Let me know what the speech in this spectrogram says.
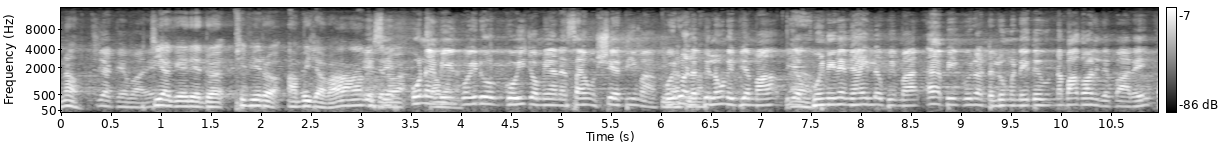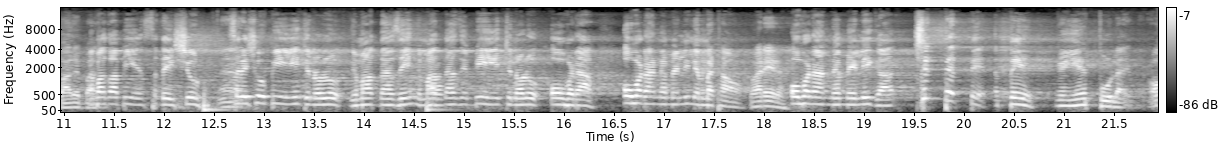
ပါတယ်နော်ကြည့်ရခဲ့ပါတယ်ကြည့်ရခဲ့တဲ့အတွက်ဖြည်းဖြည်းတော့အားပေးကြပါလို့အေးကျွန်စေတော်ကဦးနိုင်ပင်ကိုကြီးတို့ကိုကြီးကျော်မင်းကလည်းဆိုင်းကို share တီးမှာကိုကြီးတို့ကလည်းပြလုံးတွေပြတ်မှာပြီးတော့အာခွင်းနေလည်းအများကြီးလုပ်ပြီးမှာအဲ့ပြီးကိုကြီးတို့ကဒလူမနေသေးဘူးနှစ်ပါးသွားနေလည်းပါတယ်ပါတယ်ပါတယ်နှစ်ပါးသွားပြီးရင်စတေရှိုးအာစတေရှိုးပြီးရင်ကျွန်တော်တို့မြမတန်စင်မြမတန်စင်ပြီးရင်ကျွန်တော်တို့ over အိုဗာနာမည်လေးလည်းမှတ်ထားအောင်ပါတယ်လားအိုဗာနာမည်လေးကချစ်တက်တဲ့အသေးငရဲပို့လိုက်ဩ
